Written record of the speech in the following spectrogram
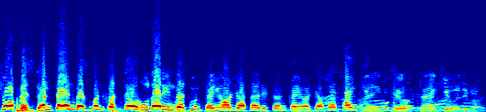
चौबीस घंटा इन्वेस्टमेंट करते हैं और उधर इन्वेस्टमेंट कहीं और जाता है रिटर्न कहीं और जाता है। Thank you thank you very much.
